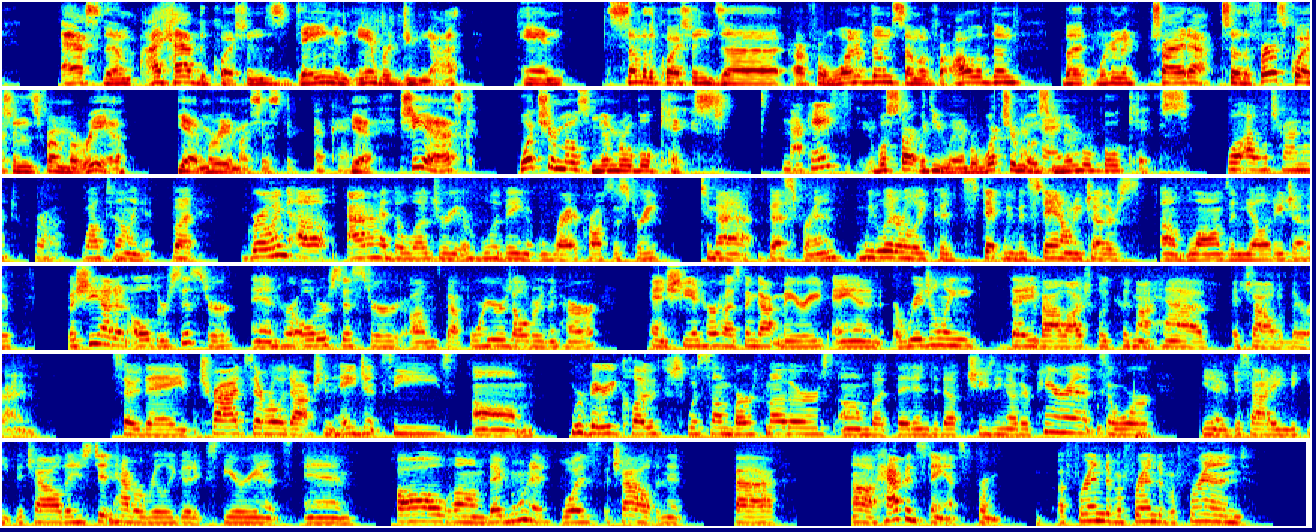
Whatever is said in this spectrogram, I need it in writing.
ask them. I have the questions. Dane and Amber do not, and some of the questions uh, are for one of them. Some are for all of them. But we're going to try it out. So the first question is from Maria. Yeah, Maria, my sister. Okay. Yeah, she asked, "What's your most memorable case?" My case? We'll start with you, Amber. What's your most memorable case? Well, I will try not to cry while telling it. But growing up, I had the luxury of living right across the street to my best friend. We literally could st- we would stand on each other's um, lawns and yell at each other. But she had an older sister, and her older sister um, about four years older than her. And she and her husband got married, and originally they biologically could not have a child of their own. So they tried several adoption agencies. Um, were very close with some birth mothers, um, but they ended up choosing other parents or, you know, deciding to keep the child. They just didn't have a really good experience, and all um, they wanted was a child. And it by uh, happenstance, from a friend of a friend of a friend,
